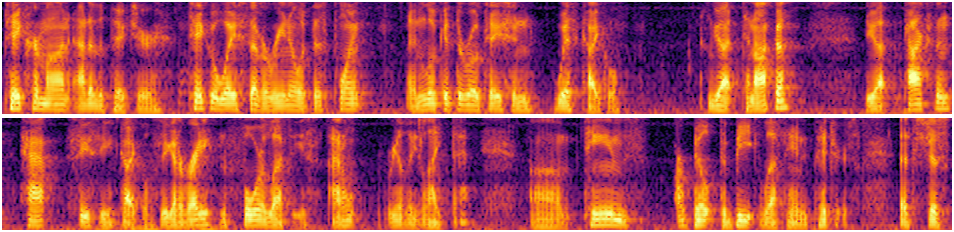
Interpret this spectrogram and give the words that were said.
take Germán out of the picture, take away Severino at this point, and look at the rotation with Keuchel. You got Tanaka, you got Paxton, Happ, CC, Keuchel. So you got a righty and four lefties. I don't really like that. Um, teams are built to beat left-handed pitchers. That's just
